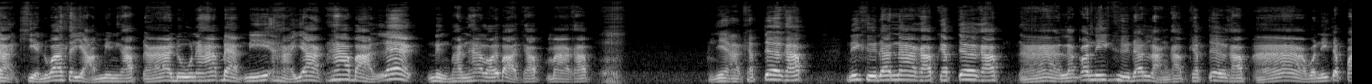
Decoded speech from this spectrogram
จะเขียนว่าสยามมินครับอ่าดูนะฮะแบบนี้หายาก 5 บาทแรก 1,500 บาทครับมาครับเนี่ยแคปเจอร์ครับ นี่คือด้านหน้าครับแคปเจอร์ครับอ่าแล้วก็นี่คือด้านหลังครับแคปเจอร์ครับอ่าวันนี้จะไป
